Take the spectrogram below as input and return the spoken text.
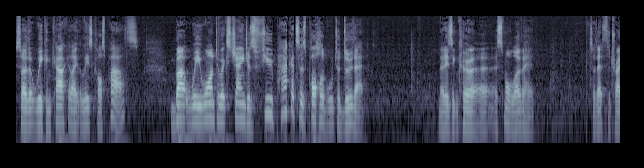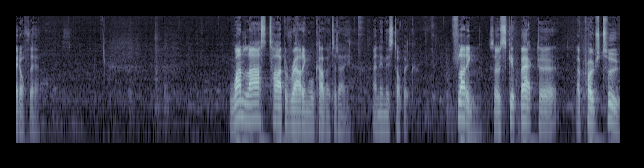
so that we can calculate the least cost paths, but we want to exchange as few packets as possible to do that. That is, incur a, a small overhead. So that's the trade-off there. One last type of routing we'll cover today and in this topic. Flooding. So skip back to approach two.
